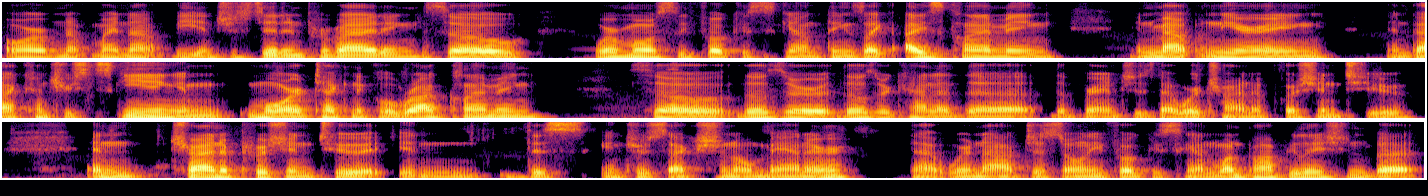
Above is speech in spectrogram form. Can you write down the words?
or not, might not be interested in providing. So we're mostly focusing on things like ice climbing in mountaineering and backcountry skiing and more technical rock climbing. So those are those are kind of the the branches that we're trying to push into and trying to push into it in this intersectional manner that we're not just only focusing on one population but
